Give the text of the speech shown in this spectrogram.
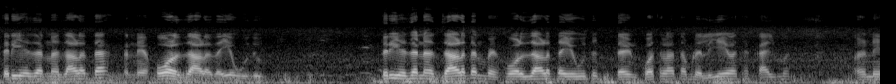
કે હજારના ઝાડ હતા અને સોળ ઝાડ હતા, એવું હતું ત્રીસ હજારના ઝાડ હતા ને ભાઈ, હોળ ઝાડ હતા એવું હતું ત્રણ કોથળા હતા આપણે લઈ આવ્યા હતા કાલમાં. અને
